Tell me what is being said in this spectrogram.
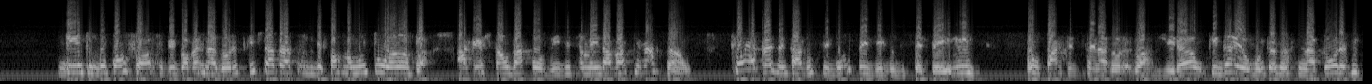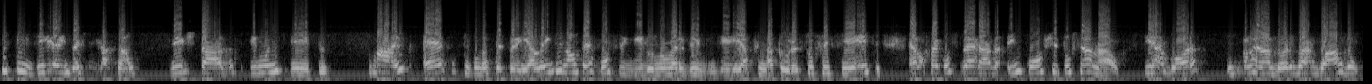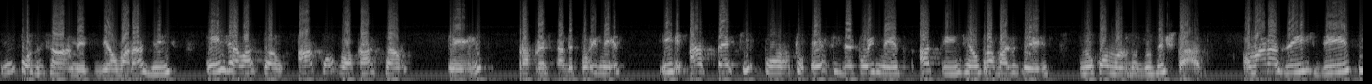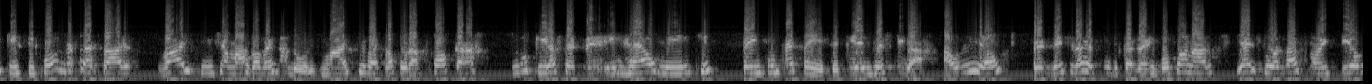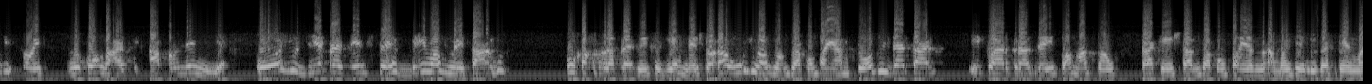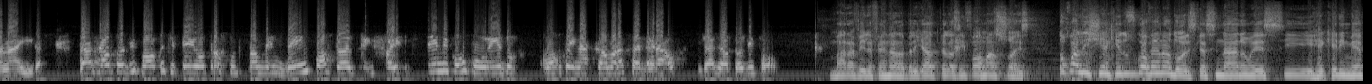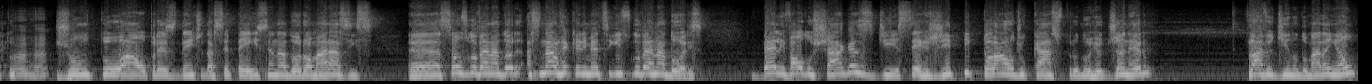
dentro do consórcio de governadores que está tratando de forma muito ampla a questão da Covid e também da vacinação. Foi apresentado um segundo pedido de CPI por parte do senador Eduardo Girão, que ganhou muitas assinaturas e que pedia a investigação de estados e municípios. Mas essa segunda CPI, além de não ter conseguido o número de, de assinaturas suficiente, ela foi considerada inconstitucional. E agora, os governadores aguardam um posicionamento de Almar Aziz em relação à convocação deles para prestar depoimento e até que ponto esses depoimentos atingem o trabalho deles no comando dos estados. Omar Aziz disse que, se for necessário, vai sim chamar governadores, mas que vai procurar focar no que a CPI realmente tem competência, que é investigar a União, presidente da República Jair Bolsonaro e as suas ações e omissões no combate à pandemia. Hoje o dia pretende ser bem movimentado por causa da presença de Ernesto Araújo. Nós vamos acompanhar todos os detalhes e, claro, trazer informação para quem está nos acompanhando na Band News FM Manaíra. Já já estou de volta que tem outro assunto também bem importante que foi semi-concluído ontem na Câmara Federal. Já já estou de volta. Maravilha, Fernanda. Obrigado pelas informações. Estou com a listinha aqui dos governadores que assinaram esse requerimento uhum. junto ao presidente da CPI, senador Omar Aziz. Uh, são os governadores, assinaram o requerimento seguintes governadores: Belivaldo Chagas, de Sergipe, Cláudio Castro, do Rio de Janeiro, Flávio Dino, do Maranhão,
